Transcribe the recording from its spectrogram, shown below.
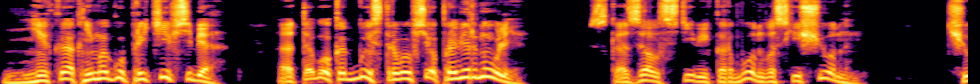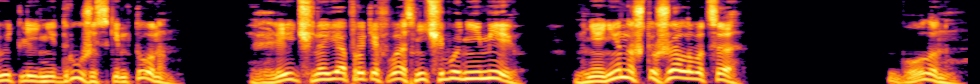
«Никак не могу прийти в себя от того, как быстро вы все провернули», — сказал Стиви Карбон восхищенным, чуть ли не дружеским тоном. «Лично я против вас ничего не имею, мне не на что жаловаться». Болону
